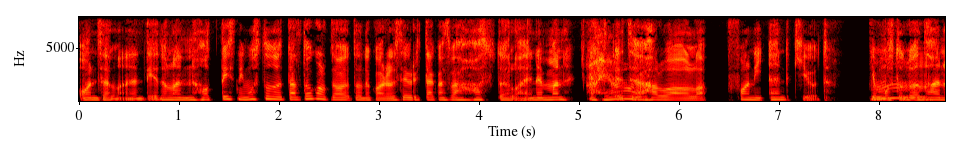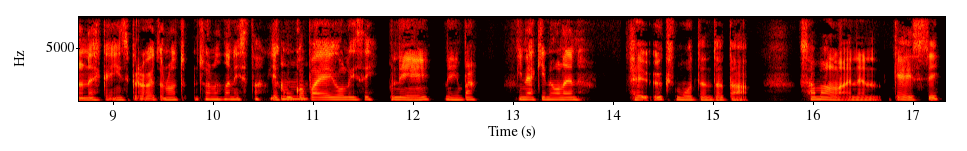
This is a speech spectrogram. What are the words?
on sellainen tietynlainen hottis, niin musta tuntuu, että tällä tuotantokaudella se yrittää myös vähän hassutella enemmän. Että et se haluaa olla funny and cute. Ja mm. musta tuntuu, että hän on ehkä inspiroitunut Jonathanista. Ja mm. kukapa mm. ei olisi. Niin, niinpä. Minäkin olen. Hei, yksi muuten tota, samanlainen keissi,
